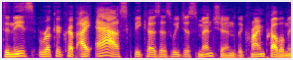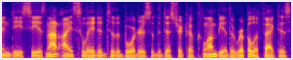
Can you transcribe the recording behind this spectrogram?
Denise Rucker Krepp. I ask because, as we just mentioned, the crime problem in D.C. is not isolated to the borders of the District of Columbia. The ripple effect is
